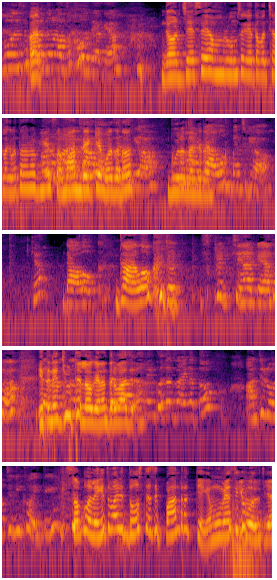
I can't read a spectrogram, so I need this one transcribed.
बोल से और- दरवाज़ा खोल दिया गया। और जैसे हम रूम से गए तब अच्छा लग रहा था। और अब ये सामान देख के बहुत ज़्यादा बुरा लग रहा है। बच गया। क्या? डायलॉग डायलॉग जो स्क्रिप्ट किया था। इतने झूठे लोग हैं ना दरवाज़ा खोला जाएगा तो आज रोटी नहीं खोई थी। सब बोलेंगे तुम्हारी दोस्त ऐसे पान रखती है क्या? मुँह में ऐसे क्यों बोलती है?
